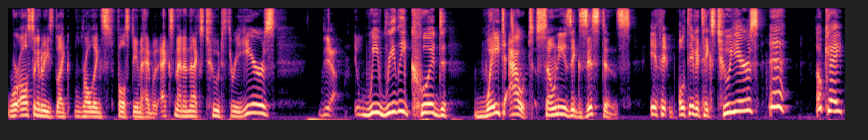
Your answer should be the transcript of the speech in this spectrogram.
We're also going to be like rolling full steam ahead with X Men in the next two to three years. Yeah. We really could wait out Sony's existence if it oh, if it takes two years. Eh, okay.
